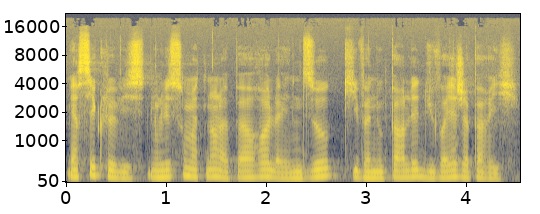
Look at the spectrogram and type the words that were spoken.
Merci Clovis. Nous laissons maintenant la parole à Enzo qui va nous parler du voyage à Paris.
